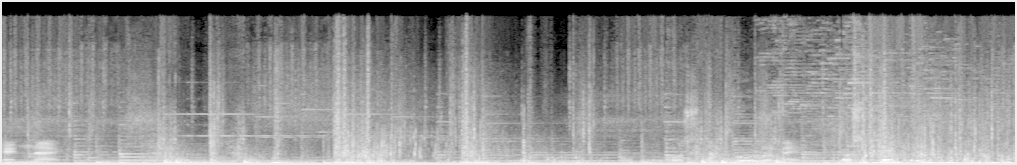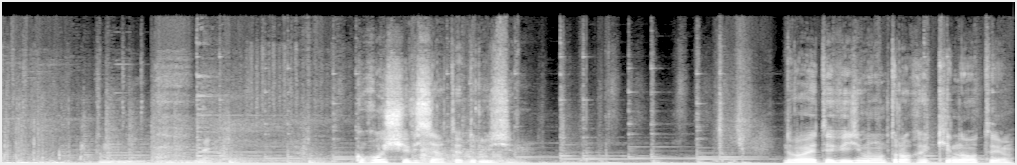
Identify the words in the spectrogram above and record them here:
Jenner. Костакулове. Кого ще взяти, друзі? Давайте візьмемо трохи кіноти.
